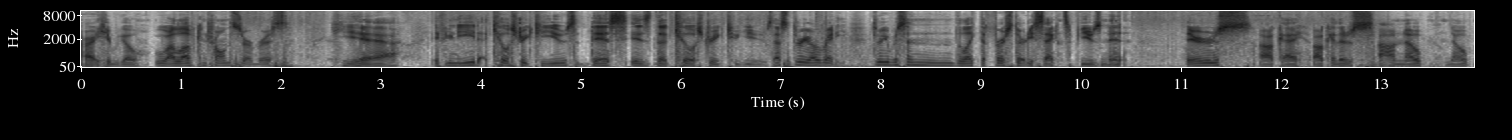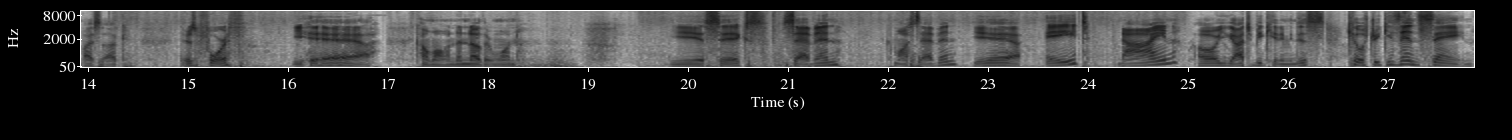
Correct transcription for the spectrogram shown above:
Alright, here we go. Ooh, I love controlling the Cerberus. Yeah. If you need a kill streak to use, this is the kill streak to use. That's three already. Three was in the, like the first 30 seconds of using it. There's okay, okay. There's oh nope, nope. I suck. There's a fourth. Yeah. Come on, another one. Yeah, six, seven. Come on, seven. Yeah, eight, nine. Oh, you got to be kidding me. This kill streak is insane.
